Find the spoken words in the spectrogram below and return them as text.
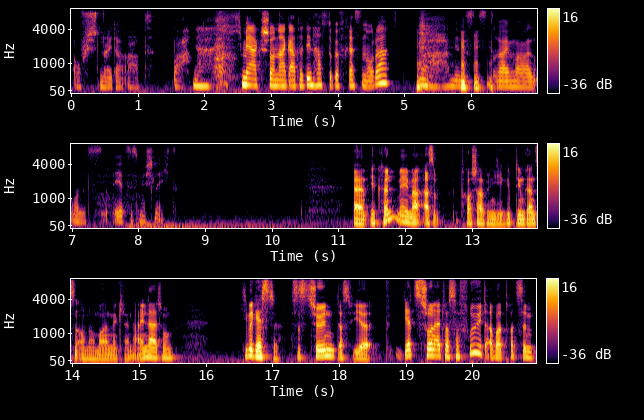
Aufschneiderart. Bah. Ja, ich merke schon, Agatha, den hast du gefressen, oder? Ja, mindestens dreimal und jetzt ist mir schlecht. Ähm, ihr könnt mir mal, also Frau Charbonnier gibt dem Ganzen auch nochmal eine kleine Einleitung. Liebe Gäste, es ist schön, dass wir jetzt schon etwas verfrüht, aber trotzdem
